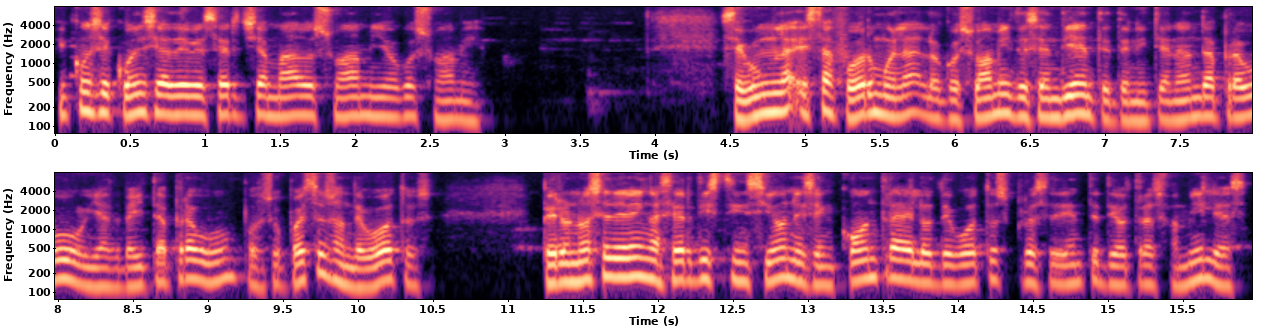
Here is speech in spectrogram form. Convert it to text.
En consecuencia debe ser llamado Swami o Goswami. Según esta fórmula, los Goswamis descendientes de Nityananda Prabhu y Advaita Prabhu, por supuesto, son devotos, pero no se deben hacer distinciones en contra de los devotos procedentes de otras familias.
